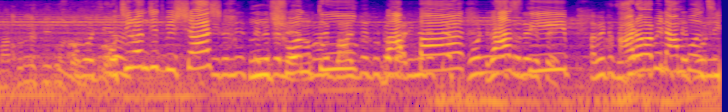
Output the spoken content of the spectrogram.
মাধ্যমে কে করল? ও চিরঞ্জিত বিশ্বাস সন্তু বাপ্পা রাজদীপ আরও আমি নাম বলছি।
